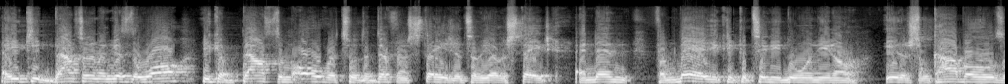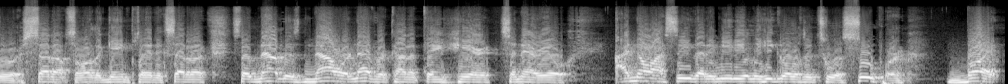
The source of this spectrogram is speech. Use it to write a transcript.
and you keep bouncing them against the wall, you can bounce them over to the different stage or to the other stage. And then from there, you can continue doing, you know, either some combos or setups or other gameplay, etc. So now there's now or never kind of thing here scenario. I know I see that immediately he goes into a super, but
